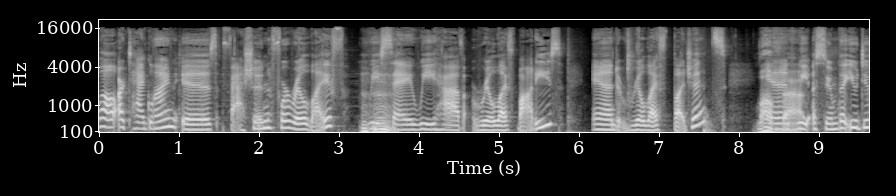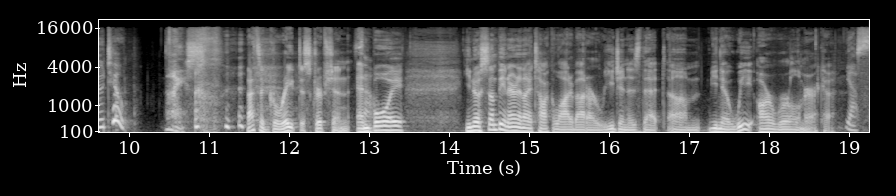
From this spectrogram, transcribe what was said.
well, our tagline is fashion for real life. We Mm-hmm. say we have real life bodies and real life budgets. Love and that. we assume that you do too. Nice. That's a great description. And boy, you know, something Aryn and I talk a lot about our region is that, um, you know, we are rural America. Yes.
